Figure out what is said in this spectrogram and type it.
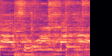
ลาสวงมหา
